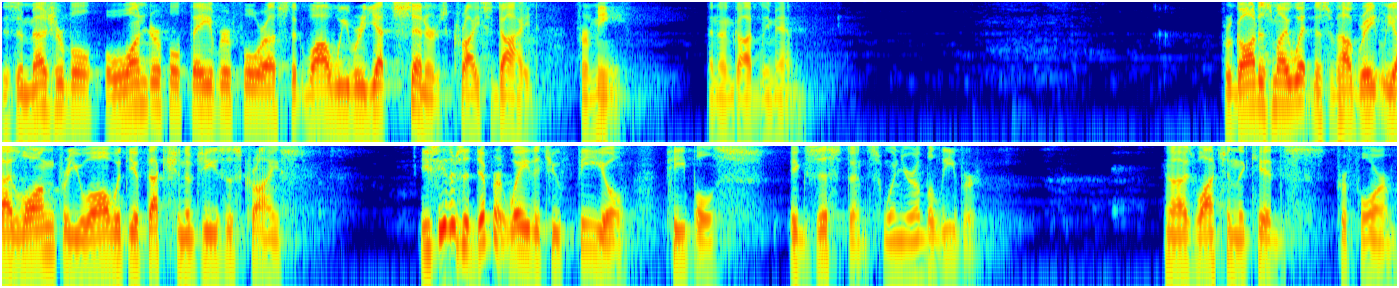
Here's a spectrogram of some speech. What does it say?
is immeasurable, wonderful favor for us that while we were yet sinners, Christ died for me, an ungodly man. For God is my witness of how greatly I long for you all with the affection of Jesus Christ. You see, there's a different way that you feel people's existence when you're a believer. You know, I was watching the kids perform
